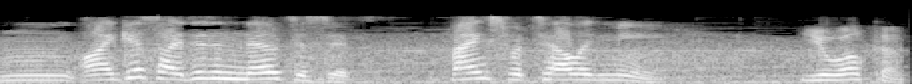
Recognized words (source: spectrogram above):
Hmm, I guess I didn't notice it. Thanks for telling me. You're welcome.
